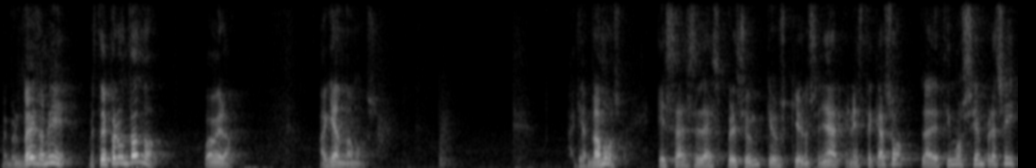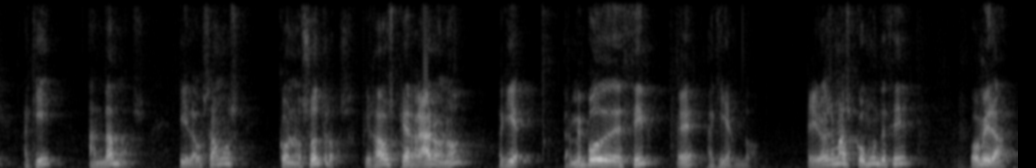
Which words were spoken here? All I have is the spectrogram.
¿Me preguntáis a mí? ¿Me estáis preguntando? Pues mira, aquí andamos. Aquí andamos. Esa es la expresión que os quiero enseñar. En este caso la decimos siempre así, aquí andamos, y la usamos con nosotros. Fijaos qué raro, ¿no? Aquí, también puedo decir, ¿eh? aquí ando, pero es más común decir, pues mira,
